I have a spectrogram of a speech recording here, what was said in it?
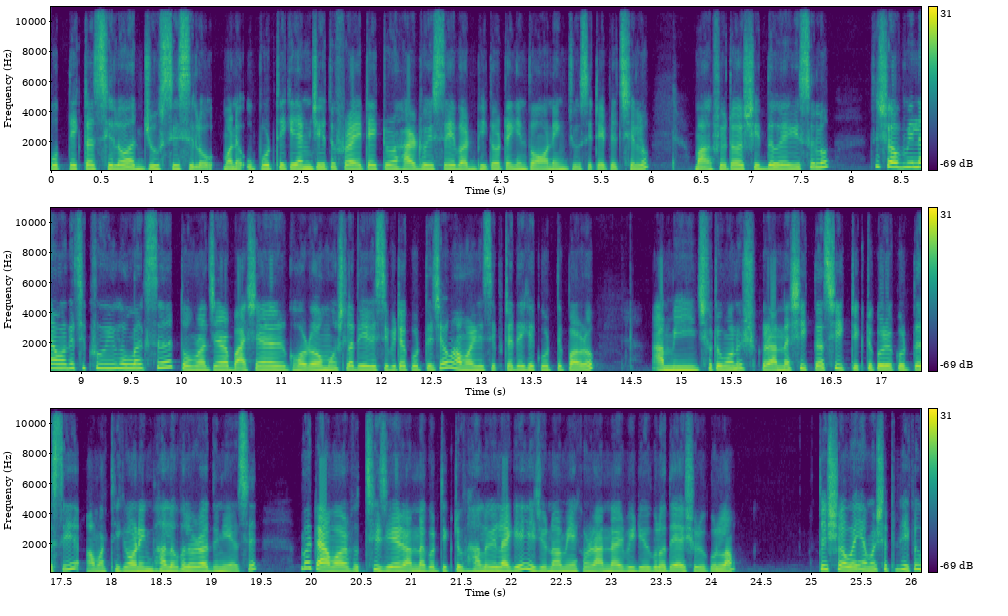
প্রত্যেকটা ছিল আর জুসি ছিল। মানে উপর থেকে আমি যেহেতু ফ্রাইটা একটু হার্ড হয়েছে বাট ভিতরটা কিন্তু অনেক জুসি টাইপের ছিল। মাংসটাও সিদ্ধ হয়ে গেছিল। তো সব মিলে আমার কাছে খুবই ভালো লাগছে। তোমরা যারা বাসার ঘরোয়া মশলা দিয়ে রেসিপিটা করতে চাও, আমার রেসিপিটা দেখে করতে পারো। আমি ছোট মানুষ, রান্না শিখতেছি, একটু একটু করে করতেছি। আমার থেকে অনেক ভালো ভালো রাঁধুনি আছে। বাট আমার হচ্ছে যে রান্না করতে একটু ভালোই লাগে, এই জন্য আমি এখন রান্নার ভিডিওগুলো দেওয়া শুরু করলাম। তো সবাই আমার সাথে থেকেও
